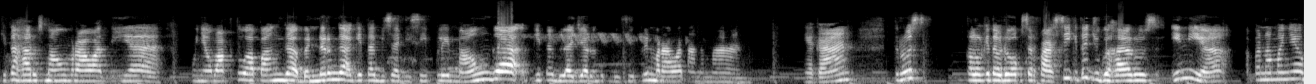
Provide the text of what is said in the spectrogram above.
Kita harus mau merawat dia, punya waktu apa enggak, bener nggak kita bisa disiplin, mau nggak kita belajar untuk disiplin merawat tanaman, ya kan? Terus kalau kita udah observasi, kita juga harus ini ya, apa namanya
